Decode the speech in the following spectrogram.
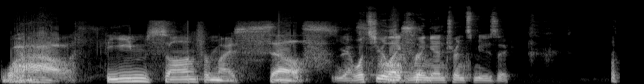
Wow, theme song for myself. Yeah, what's your awesome. like ring entrance music?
